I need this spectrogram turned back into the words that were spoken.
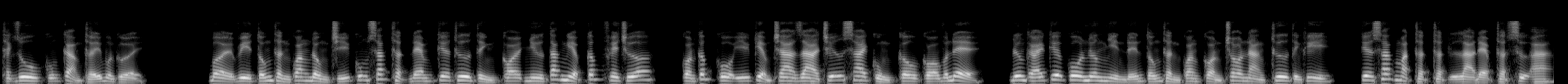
Thạch Du cũng cảm thấy buồn cười. Bởi vì Tống Thần Quang đồng chí cũng xác thật đem kia thư tình coi như tác nghiệp cấp phê chữa, còn cấp cố ý kiểm tra ra chữ sai cùng câu có vấn đề. Đương cái kia cô nương nhìn đến Tống Thần Quang còn cho nàng thư tình khi, kia sắc mặt thật thật là đẹp thật sự a. À.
